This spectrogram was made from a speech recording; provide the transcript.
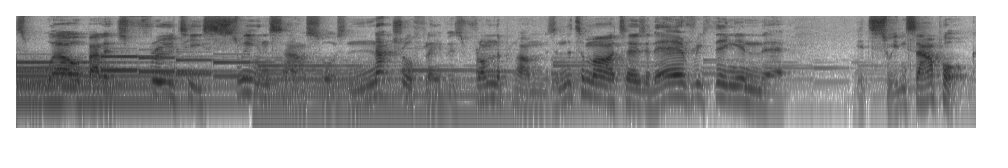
This well-balanced, fruity, sweet and sour sauce, natural flavors from the plums and the tomatoes and everything in there. It's sweet and sour pork.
